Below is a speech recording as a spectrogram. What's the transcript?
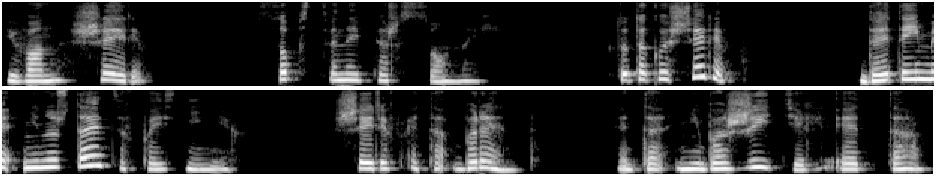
Иван Шерев. Собственной персоной. Кто такой Шерев? Да это имя не нуждается в пояснениях. Шерев – это бренд. Это небожитель, это...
